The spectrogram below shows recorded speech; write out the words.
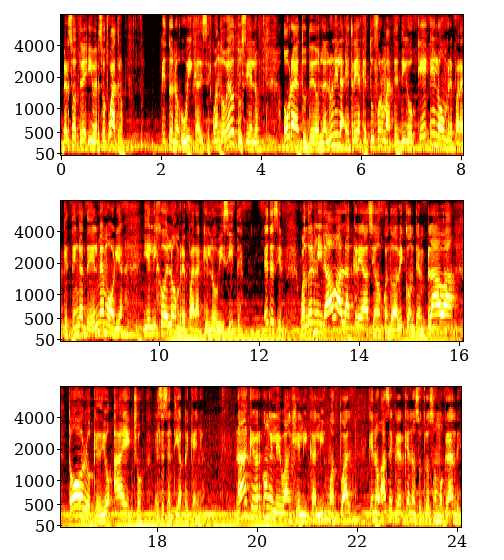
verso 3 y verso 4. Esto nos ubica, dice, cuando veo tu cielo, obra de tus dedos, la luna y las estrellas que tú formaste, digo que el hombre para que tengas de él memoria y el Hijo del Hombre para que lo visite. Es decir, cuando él miraba a la creación, cuando David contemplaba todo lo que Dios ha hecho, él se sentía pequeño. Nada que ver con el evangelicalismo actual, que nos hace creer que nosotros somos grandes,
